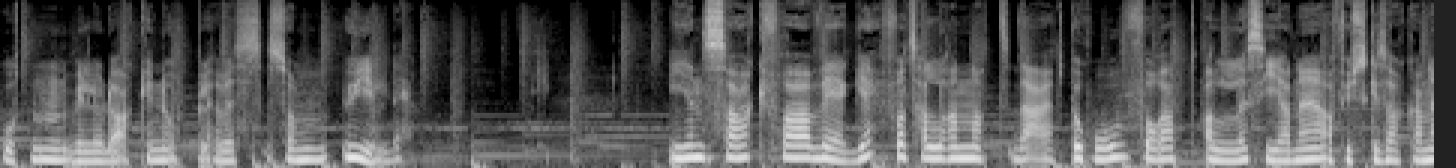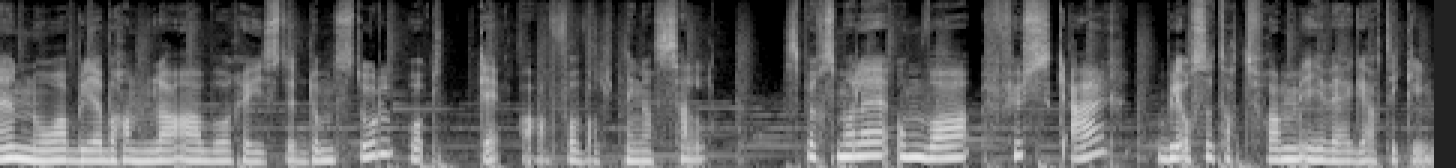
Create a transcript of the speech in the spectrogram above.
Boten vil jo da kunne oppleves som ugyldig. I en sak fra VG forteller han at det er et behov for at alle sidene av fuskesakene nå blir behandla av vår høyeste domstol, og ikke av forvaltninga selv. Spørsmålet om hva fusk er, blir også tatt fram i VG-artikkelen.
